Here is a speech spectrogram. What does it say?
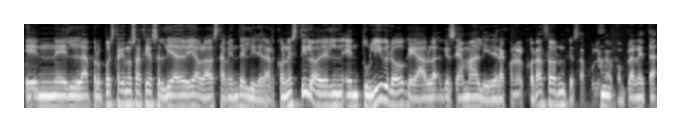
En la propuesta que nos hacías el día de hoy hablabas también de liderar con estilo. En, tu libro, que, habla, que se llama Lidera con el corazón, que está publicado con Planeta,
